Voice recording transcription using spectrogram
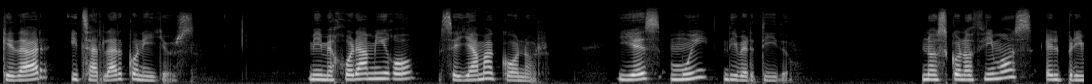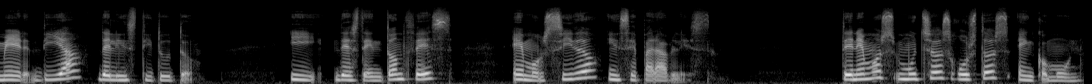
quedar y charlar con ellos. Mi mejor amigo se llama Connor y es muy divertido. Nos conocimos el primer día del instituto y desde entonces hemos sido inseparables. Tenemos muchos gustos en común.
